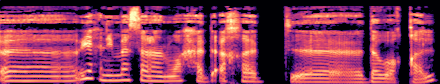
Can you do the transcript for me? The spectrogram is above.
آه، يعني مثلا واحد أخذ آه، دواء قلب.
